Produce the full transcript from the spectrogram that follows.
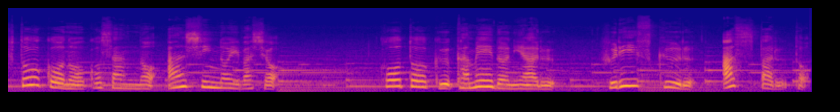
不登校のお子さんの安心の居場所。江東区亀戸にあるフリースクールアスパルト。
